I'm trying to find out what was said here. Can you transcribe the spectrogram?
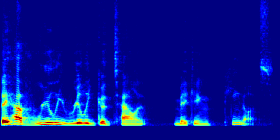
They have really, really good talent making peanuts,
